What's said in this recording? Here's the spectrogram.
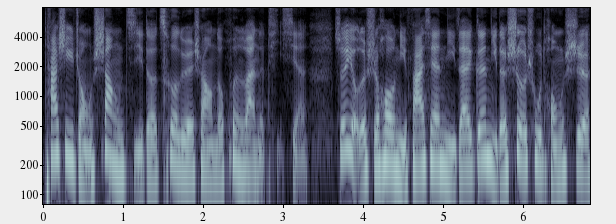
它是一种上级的策略上的混乱的体现。所以有的时候你发现你在跟你的社畜同事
